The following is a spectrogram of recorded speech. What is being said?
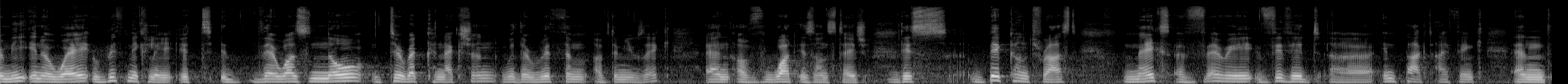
For me, in a way, rhythmically, it, it, there was no direct connection with the rhythm of the music and of what is on stage. This big contrast makes a very vivid uh, impact, I think, and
